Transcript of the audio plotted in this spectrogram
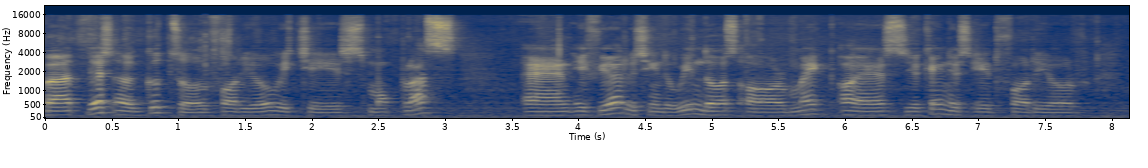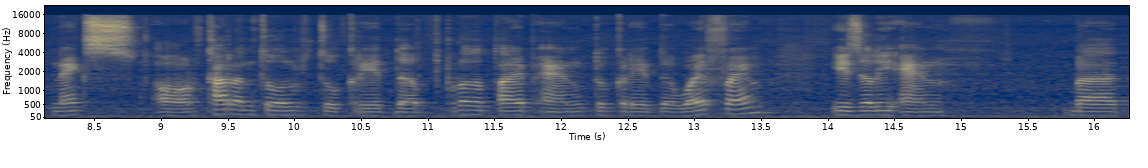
but there's a good tool for you which is Mockplus. And if you are using the Windows or Mac OS you can use it for your next or current tool to create the prototype and to create the wireframe easily and but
